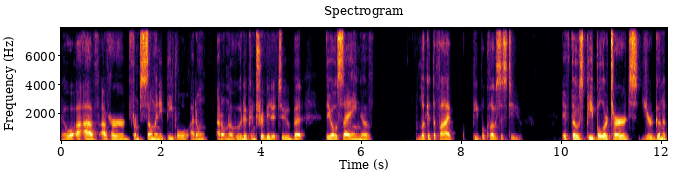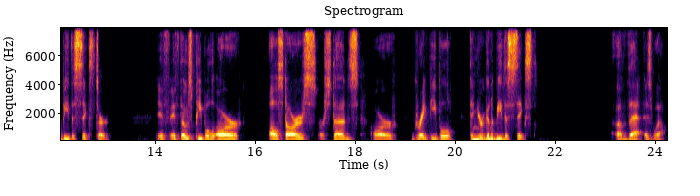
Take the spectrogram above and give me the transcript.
You know i've i've heard from so many people i don't i don't know who to contribute it to but the old saying of look at the five people closest to you if those people are turds you're going to be the sixth turd if if those people are all stars or studs or great people, then you're going to be the sixth of that as well.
